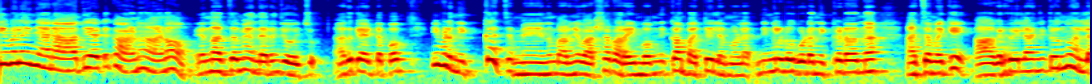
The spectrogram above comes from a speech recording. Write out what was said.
ഇവളെ ഞാൻ ആദ്യമായിട്ട് കാണുകയാണോ എന്ന് അച്ചമ്മ എന്തായാലും ചോദിച്ചു. അത് കേട്ടപ്പം ഇവിടെ നിൽക്ക അച്ചമ്മേ എന്ന് പറഞ്ഞു വർഷ പറയുമ്പം നിൽക്കാൻ പറ്റില്ല മോളെ നിങ്ങളുടെ കൂടെ നിൽക്കണമെന്ന് അച്ചമ്മയ്ക്ക് ആഗ്രഹമില്ലാഞ്ഞിട്ടൊന്നുമല്ല.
